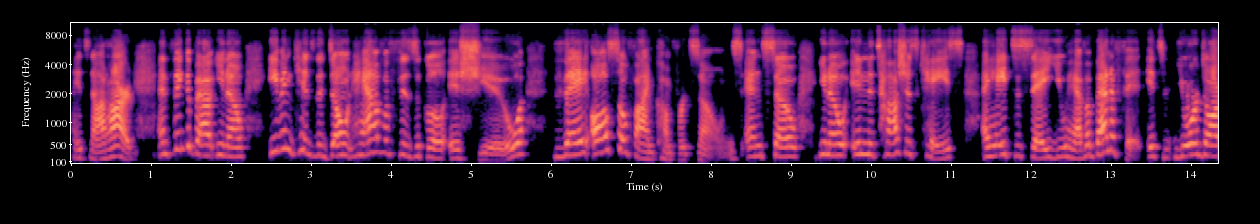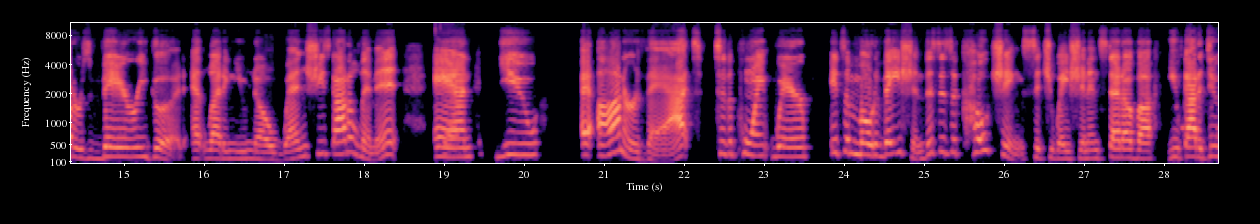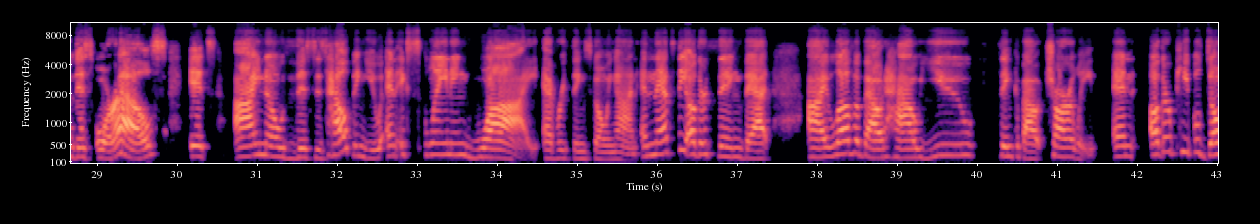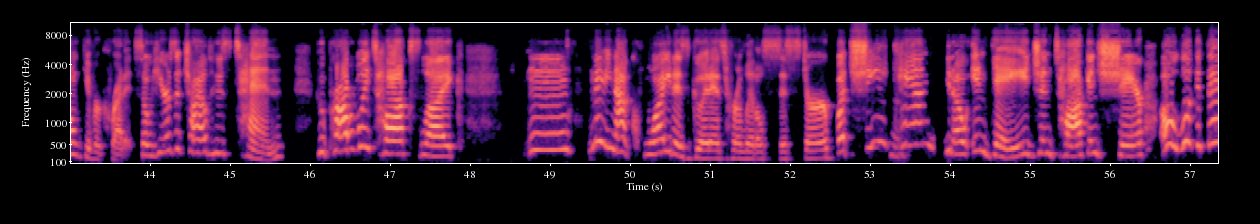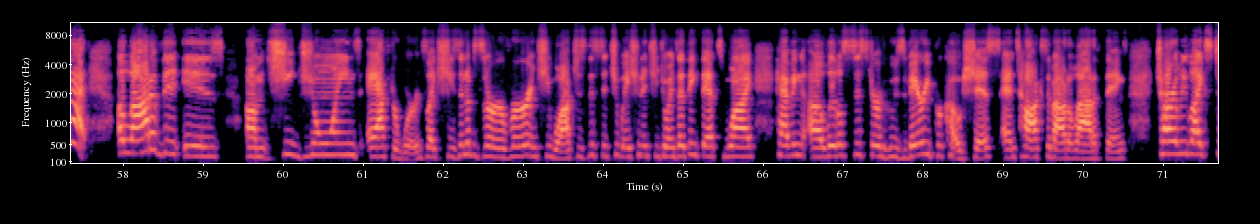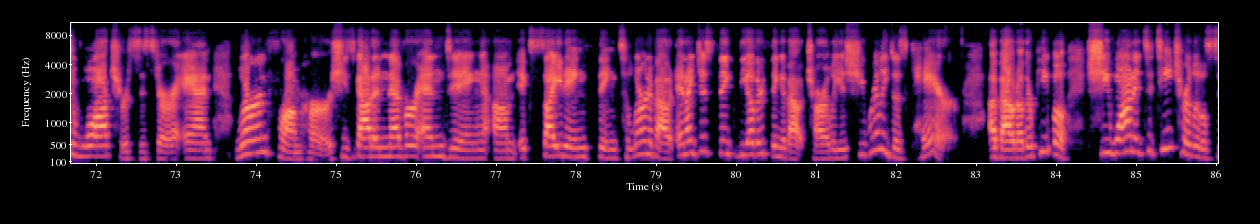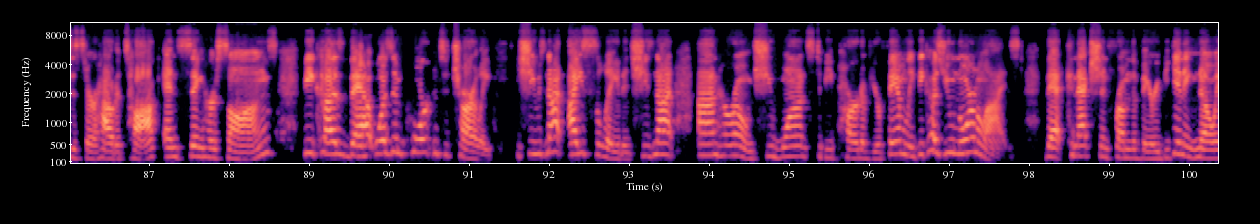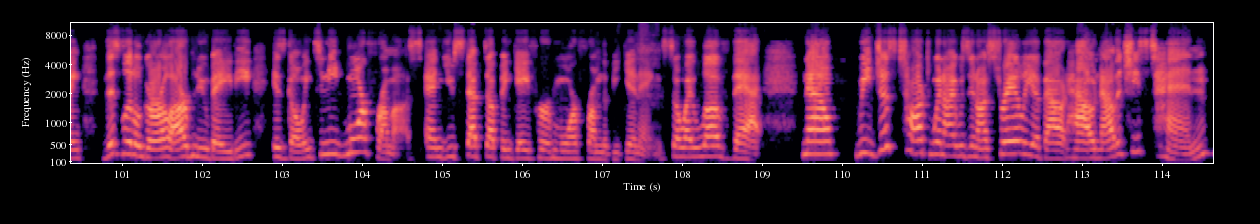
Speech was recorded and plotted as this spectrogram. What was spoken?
It's not hard. And think about you know even kids that don't have a physical issue they also find comfort zones. And so, you know, in Natasha's case, I hate to say you have a benefit. It's your daughter's very good at letting you know when she's got a limit and yeah. you eh, honor that to the point where it's a motivation. This is a coaching situation instead of a you've got to do this or else. It's I know this is helping you and explaining why everything's going on. And that's the other thing that I love about how you think about Charlie. And other people don't give her credit. So here's a child who's 10 who probably talks like, mm, maybe not quite as good as her little sister, but she hmm. can, you know, engage and talk and share. Oh, look at that. A lot of it is um, she joins afterwards, like she's an observer and she watches the situation and she joins. I think that's why having a little sister who's very precocious and talks about a lot of things, Charlie likes to watch her sister and learn from her. She's got a never ending, um, exciting thing to learn about. And I just think the other thing about Charlie is she really does care about other people. She wanted to teach her little sister how to talk and sing her songs because that was important to Charlie. she was not isolated. She's not on her own. She wants to be part of your family because you normalized that connection from the very beginning knowing this little girl our new baby is going to need more from us. And you stepped up and gave her more from the beginning. So i love that. Now we just talked when i was in australia about how now that she's 10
